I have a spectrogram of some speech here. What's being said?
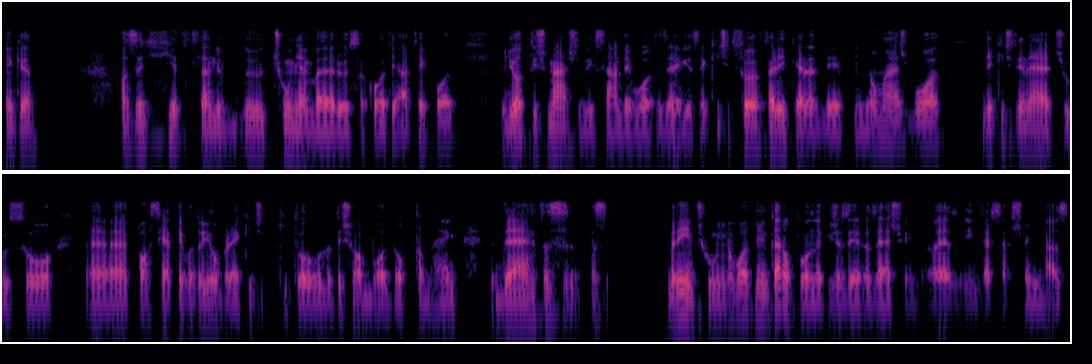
igen. Az egy hihetetlenül csúnyán belerőszakolt játék volt hogy ott is második szándék volt az egész. Egy kicsit fölfelé kellett lépni nyomásból, de egy kicsit ilyen elcsúszó passzjáték volt, a jobbra egy kicsit kitolódott, és abból dobta meg, de hát az, az rém volt, mondjuk Garoppolnak is azért az első az interception az,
